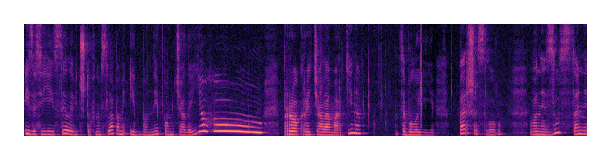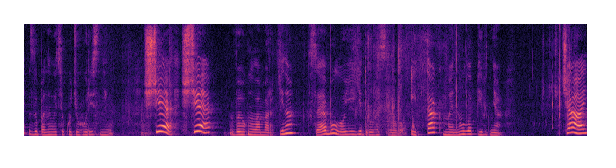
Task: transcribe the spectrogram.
І з усієї сили відштовхнувся лапами, і вони помчали. Йоху. прокричала Мартіна. Це було її перше слово. Вони з сані зупинились у кутюгурі снігу. Ще, ще. вигукнула Мартіна. Це було її друге слово. І так минуло півдня. Чай,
